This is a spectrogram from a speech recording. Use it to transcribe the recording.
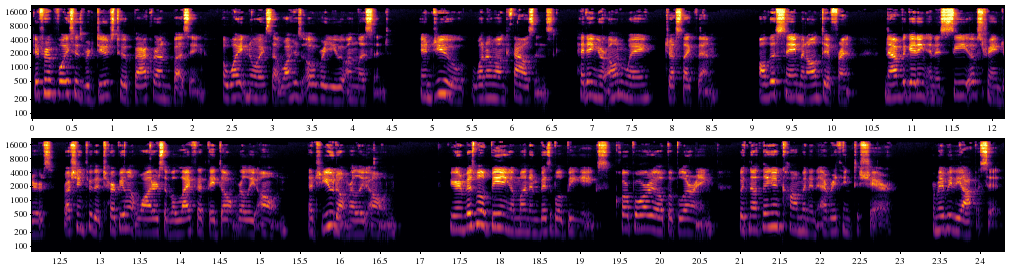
different voices reduced to a background buzzing, a white noise that washes over you unlistened. And you, one among thousands, heading your own way, just like them. All the same and all different, navigating in a sea of strangers, rushing through the turbulent waters of a life that they don't really own, that you don't really own. You're invisible being among invisible beings, corporeal but blurring, with nothing in common and everything to share. Or maybe the opposite.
